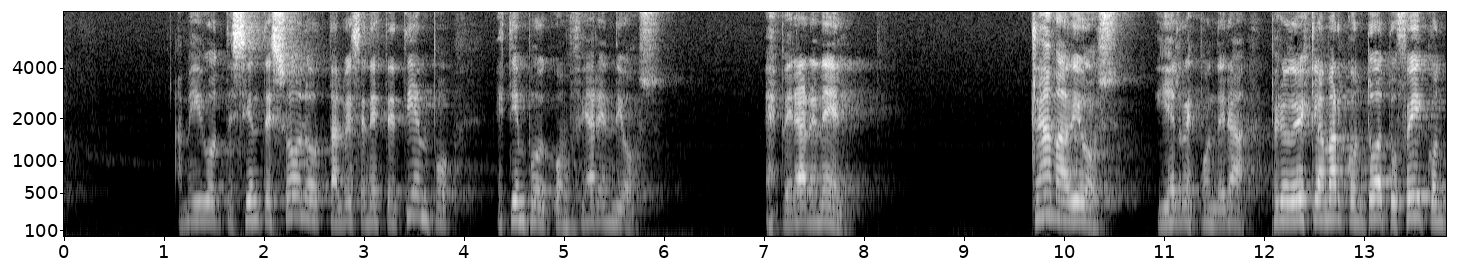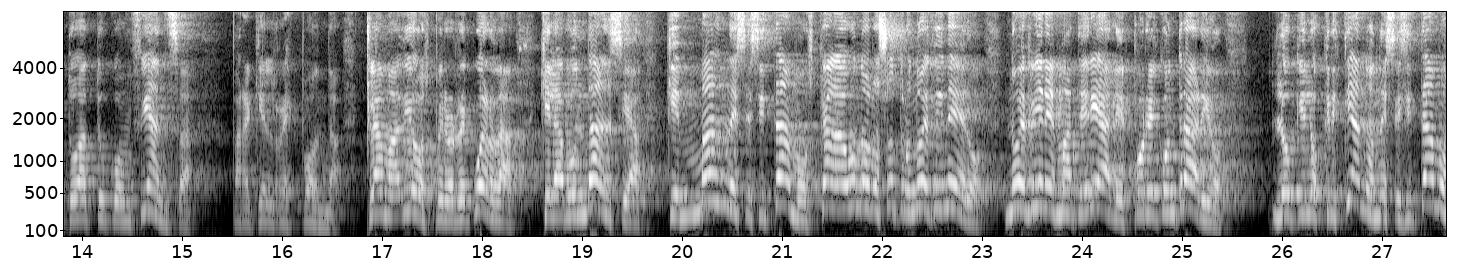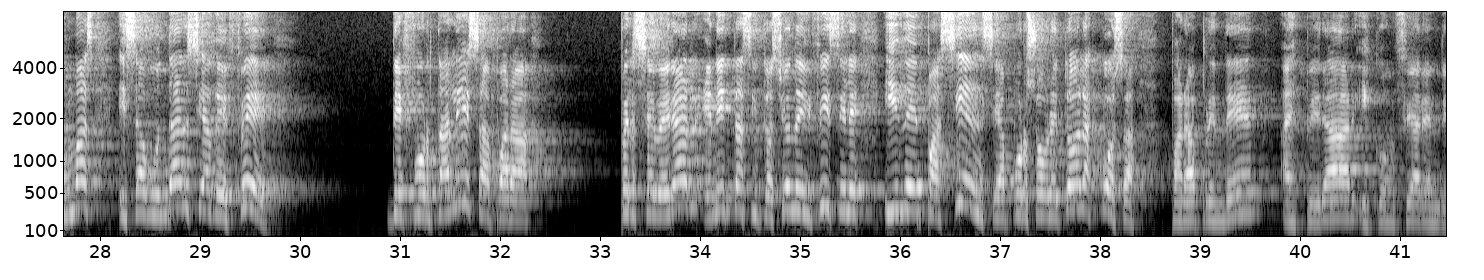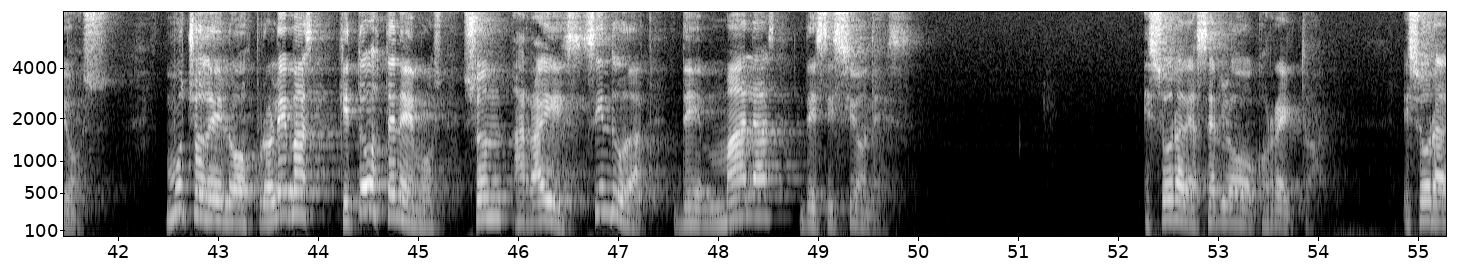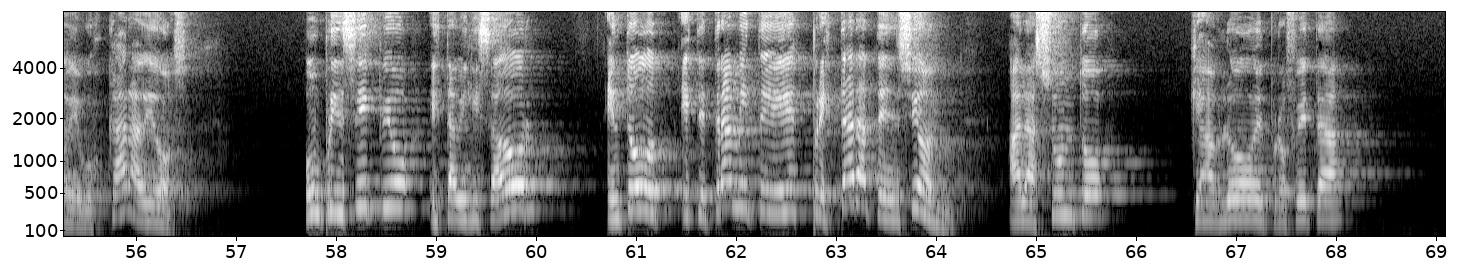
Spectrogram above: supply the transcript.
Amigo, ¿te sientes solo tal vez en este tiempo? Es tiempo de confiar en Dios, esperar en Él. Clama a Dios y Él responderá, pero debes clamar con toda tu fe y con toda tu confianza para que Él responda. Clama a Dios, pero recuerda que la abundancia que más necesitamos, cada uno de nosotros, no es dinero, no es bienes materiales, por el contrario, lo que los cristianos necesitamos más es abundancia de fe, de fortaleza para perseverar en estas situaciones difíciles y de paciencia por sobre todas las cosas para aprender a esperar y confiar en Dios. Muchos de los problemas que todos tenemos son a raíz, sin duda, de malas decisiones. Es hora de hacer lo correcto. Es hora de buscar a Dios. Un principio estabilizador en todo este trámite es prestar atención al asunto que habló el profeta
